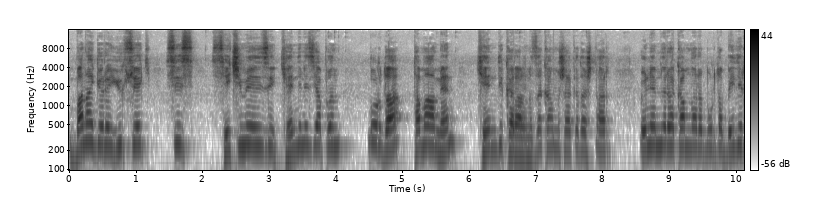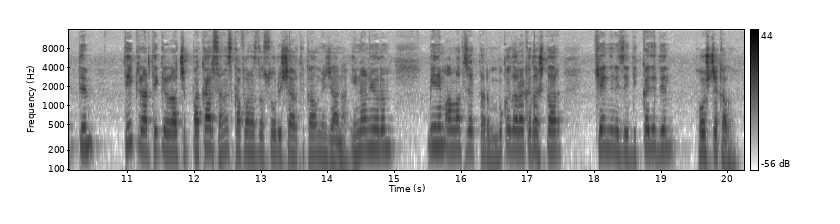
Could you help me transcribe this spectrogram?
Bana göre yüksek. Siz seçiminizi kendiniz yapın. Burada tamamen kendi kararınıza kalmış arkadaşlar. Önemli rakamları burada belirttim. Tekrar tekrar açıp bakarsanız kafanızda soru işareti kalmayacağına inanıyorum. Benim anlatacaklarım bu kadar arkadaşlar. Kendinize dikkat edin. Hoşçakalın.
